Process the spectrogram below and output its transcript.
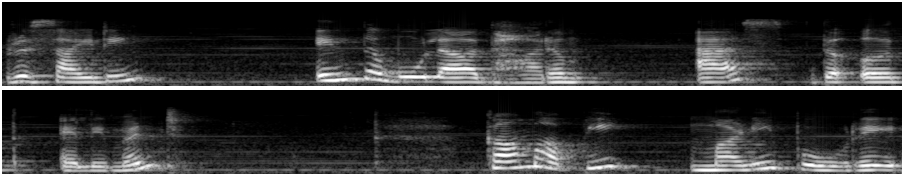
residing in the Mooladharam as the earth element. Kamapi Manipure,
